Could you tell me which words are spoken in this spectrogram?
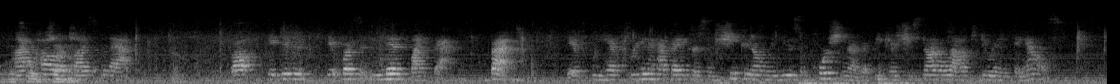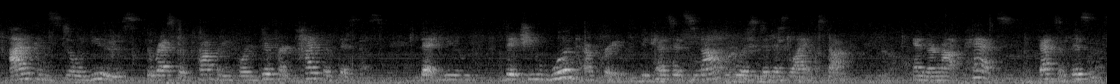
Well, that's I what it sounds apologize for that. Well, it didn't, it wasn't meant like that. But if we have three and a half acres and she can only use a portion of it because she's not allowed to do anything else, I can still use the rest of the property for a different type of business that you, that you would approve because it's not listed as livestock and they're not pets. That's a business.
